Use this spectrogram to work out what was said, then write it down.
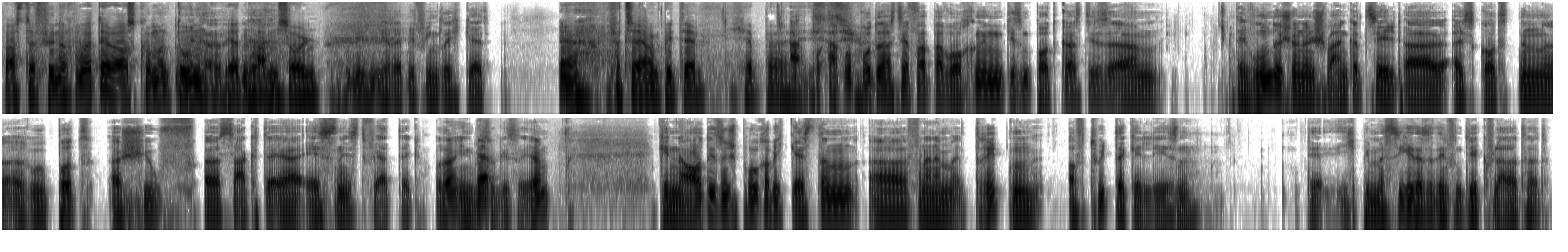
was dafür noch Worte rauskommen tun Ja, werden ja. haben sollen. In ihrer Befindlichkeit. Ja, Verzeihung bitte. Ich habe äh, Apropos, du hast ja vor ein paar Wochen in diesem Podcast dieses, ähm, den wunderschönen Schwank erzählt, äh, als Gott den Rupert erschuf, äh, sagte er, Essen ist fertig, oder? Irgendwie Ja. so gesehen. Ja? Genau diesen Spruch habe ich gestern äh, von einem Dritten auf Twitter gelesen. Der, ich bin mir sicher, dass er den von dir geflattert hat.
